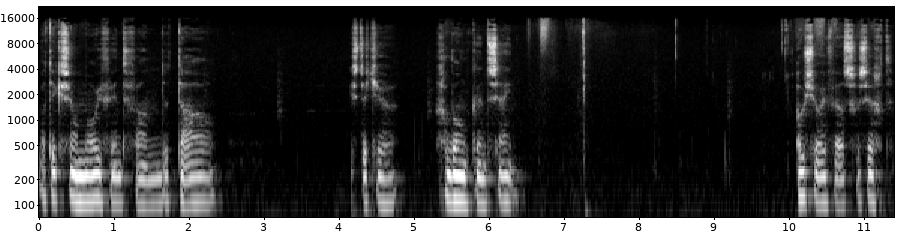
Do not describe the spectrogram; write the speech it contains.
Wat ik zo mooi vind van de taal, is dat je gewoon kunt zijn. Osho heeft wel eens gezegd,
